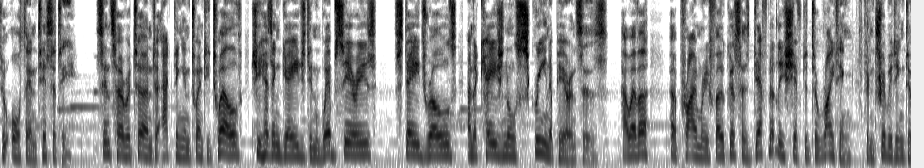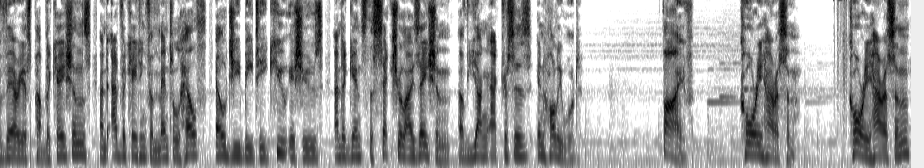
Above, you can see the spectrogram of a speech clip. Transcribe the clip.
to authenticity. Since her return to acting in 2012, she has engaged in web series, stage roles, and occasional screen appearances. However, her primary focus has definitely shifted to writing, contributing to various publications and advocating for mental health, LGBTQ issues, and against the sexualization of young actresses in Hollywood. 5. Corey Harrison Corey Harrison,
